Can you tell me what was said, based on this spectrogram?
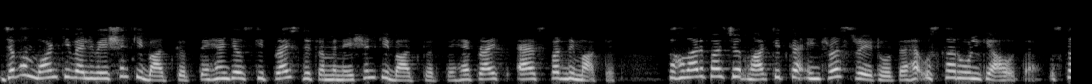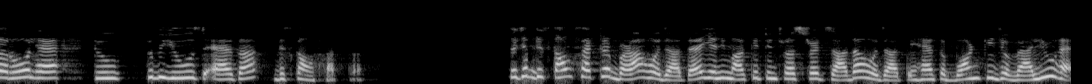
جب ہم بانڈ کی ویلویشن کی بات کرتے ہیں یا اس کی پرائس ڈیٹرمیشن کی بات کرتے ہیں price as per the market تو ہمارے پاس جو مارکیٹ کا انٹرسٹ ریٹ ہوتا ہے، اس کا رول کیا ہوتا ہے؟ اس کا رول ہے to to be use as a discount factor تو جب ڈسکاؤنٹ فیکٹر بڑا ہو جاتا ہے یعنی مارکیٹ انٹرسٹ ریٹ زیادہ ہو جاتے ہیں، تو بانڈ کی جو ویلو ہے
